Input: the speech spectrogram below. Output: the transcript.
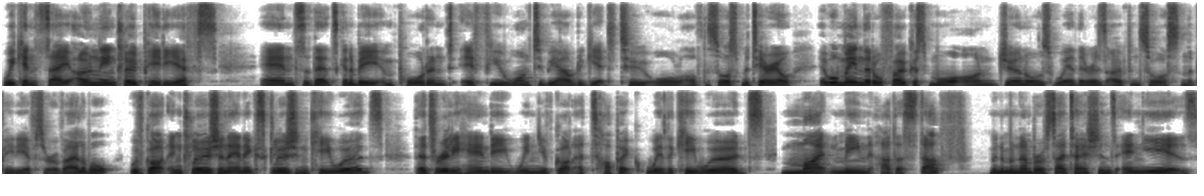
We can say only include PDFs, and so that's going to be important if you want to be able to get to all of the source material. It will mean that it'll focus more on journals where there is open source and the PDFs are available. We've got inclusion and exclusion keywords. That's really handy when you've got a topic where the keywords might mean other stuff. Minimum number of citations and years.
